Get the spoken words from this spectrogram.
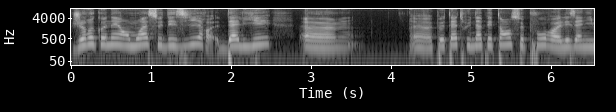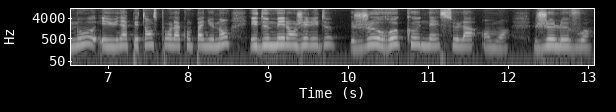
Je reconnais en moi ce désir d'allier euh, euh, peut-être une appétence pour les animaux et une appétence pour l'accompagnement et de mélanger les deux. Je reconnais cela en moi. Je le vois.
